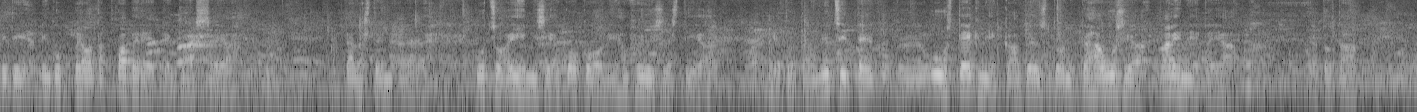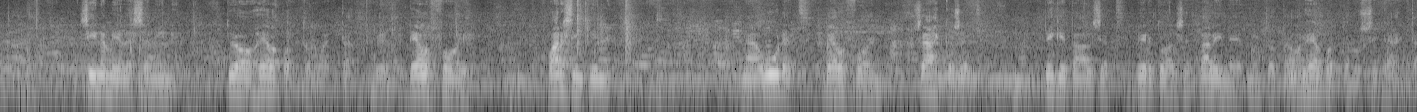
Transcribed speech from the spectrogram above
piti niin kuin pelata papereiden kanssa ja tällaisten äh, kutsua ihmisiä kokoon ihan fyysisesti. Ja, ja tota, nyt sitten uusi tekniikka on tietysti tuonut tähän uusia välineitä ja, ja tota, siinä mielessä niin työ on helpottunut, että Delfoi, varsinkin nämä uudet Delfoin sähköiset, digitaaliset, virtuaaliset välineet, niin tota, on helpottanut sitä, että,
